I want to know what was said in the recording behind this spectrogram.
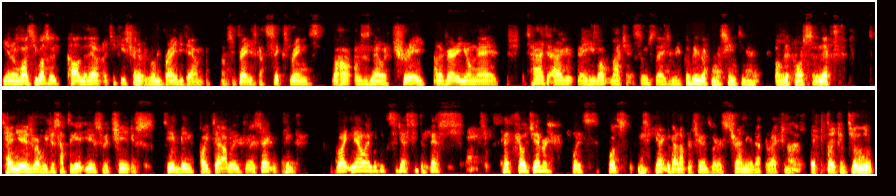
you know, once he wasn't calling it out, I think he's trying to run Brady down. Obviously, Brady's got six rings. Mahomes is now at three at a very young age. It's hard to argue that he won't match at some stage. I mean, could be looking at something over the course of the next 10 years where we just have to get used to a Chiefs team being quite dominant. And I certainly think right now, I wouldn't suggest he's the best head coach ever, but it's what's he's certainly got opportunities where it's trending in that direction. If they continue to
